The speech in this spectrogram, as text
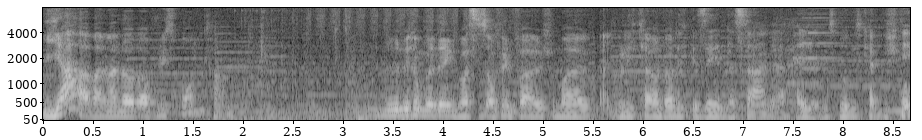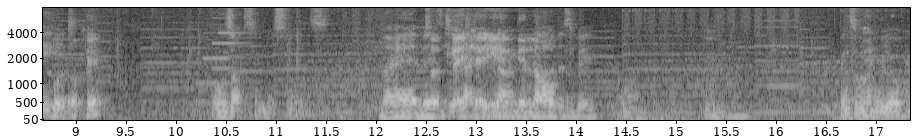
Ja, weil man dort auch respawnen kann. Nö, nicht unbedingt. Du hast es auf jeden Fall schon mal eigentlich klar und deutlich gesehen, dass da eine Heilungsmöglichkeit Oh, besteht. cool, okay. Warum sagst du denn das jetzt? Naja, wer Sonst ist wär ich da eh reingegangen, hingelaufen. ja, Deswegen. Oh. Hm. Wer ist auch hingelaufen,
